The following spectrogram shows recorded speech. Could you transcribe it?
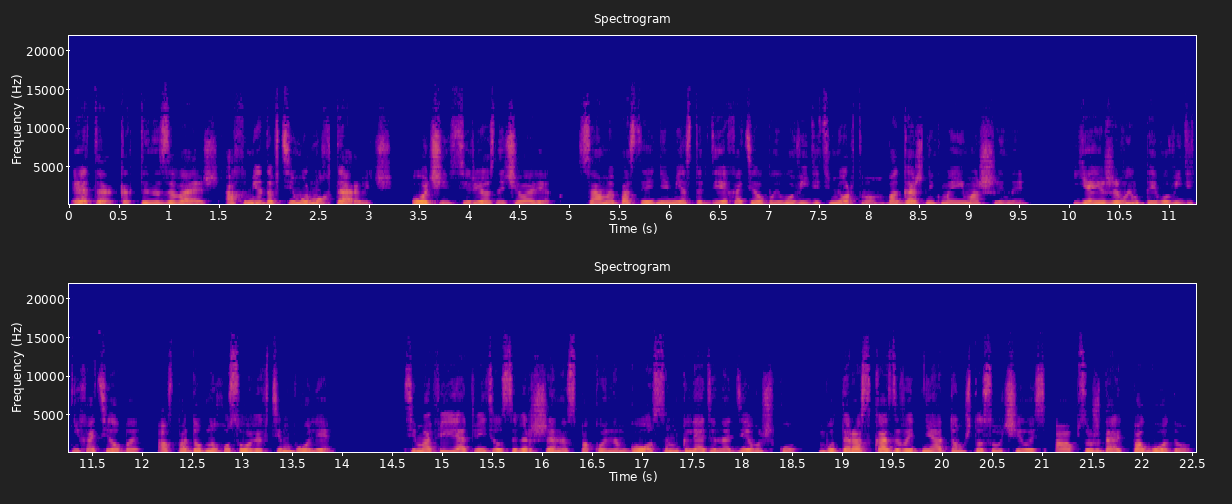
«Это, как ты называешь, Ахмедов Тимур Мухтарович, очень серьезный человек. Самое последнее место, где я хотел бы его видеть мертвым, багажник моей машины. Я и живым-то его видеть не хотел бы, а в подобных условиях тем более. Тимофей ответил совершенно спокойным голосом, глядя на девушку, будто рассказывает не о том, что случилось, а обсуждает погоду.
